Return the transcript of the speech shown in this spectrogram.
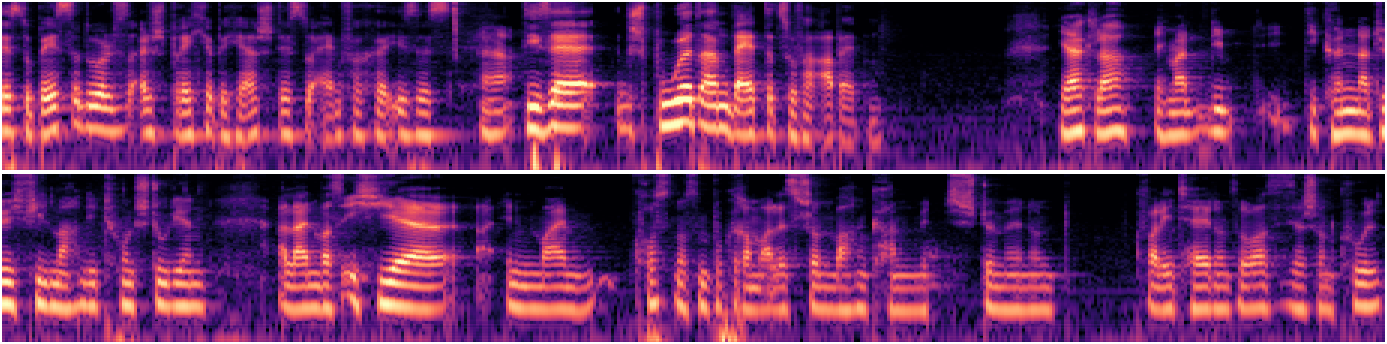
desto besser du als, als Sprecher beherrschst, desto einfacher ist es, ja. diese Spur dann weiter zu verarbeiten. Ja, klar. Ich meine, die, die können natürlich viel machen, die Tonstudien. Allein was ich hier in meinem kostenlosen Programm alles schon machen kann mit Stimmen und Qualität und sowas, ist ja schon cool.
